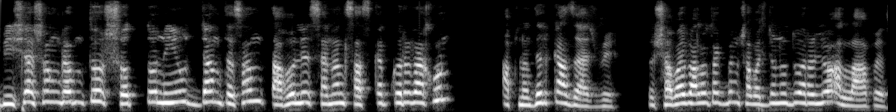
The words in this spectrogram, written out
বিষয় সংক্রান্ত সত্য নিউজ জানতে চান, তাহলে চ্যানেল সাবস্ক্রাইব করে রাখুন। আপনাদের কাজে আসবে। তো সবাই ভালো থাকবেন, সবার জন্য দোয়া রইল। আল্লাহ হাফেজ।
